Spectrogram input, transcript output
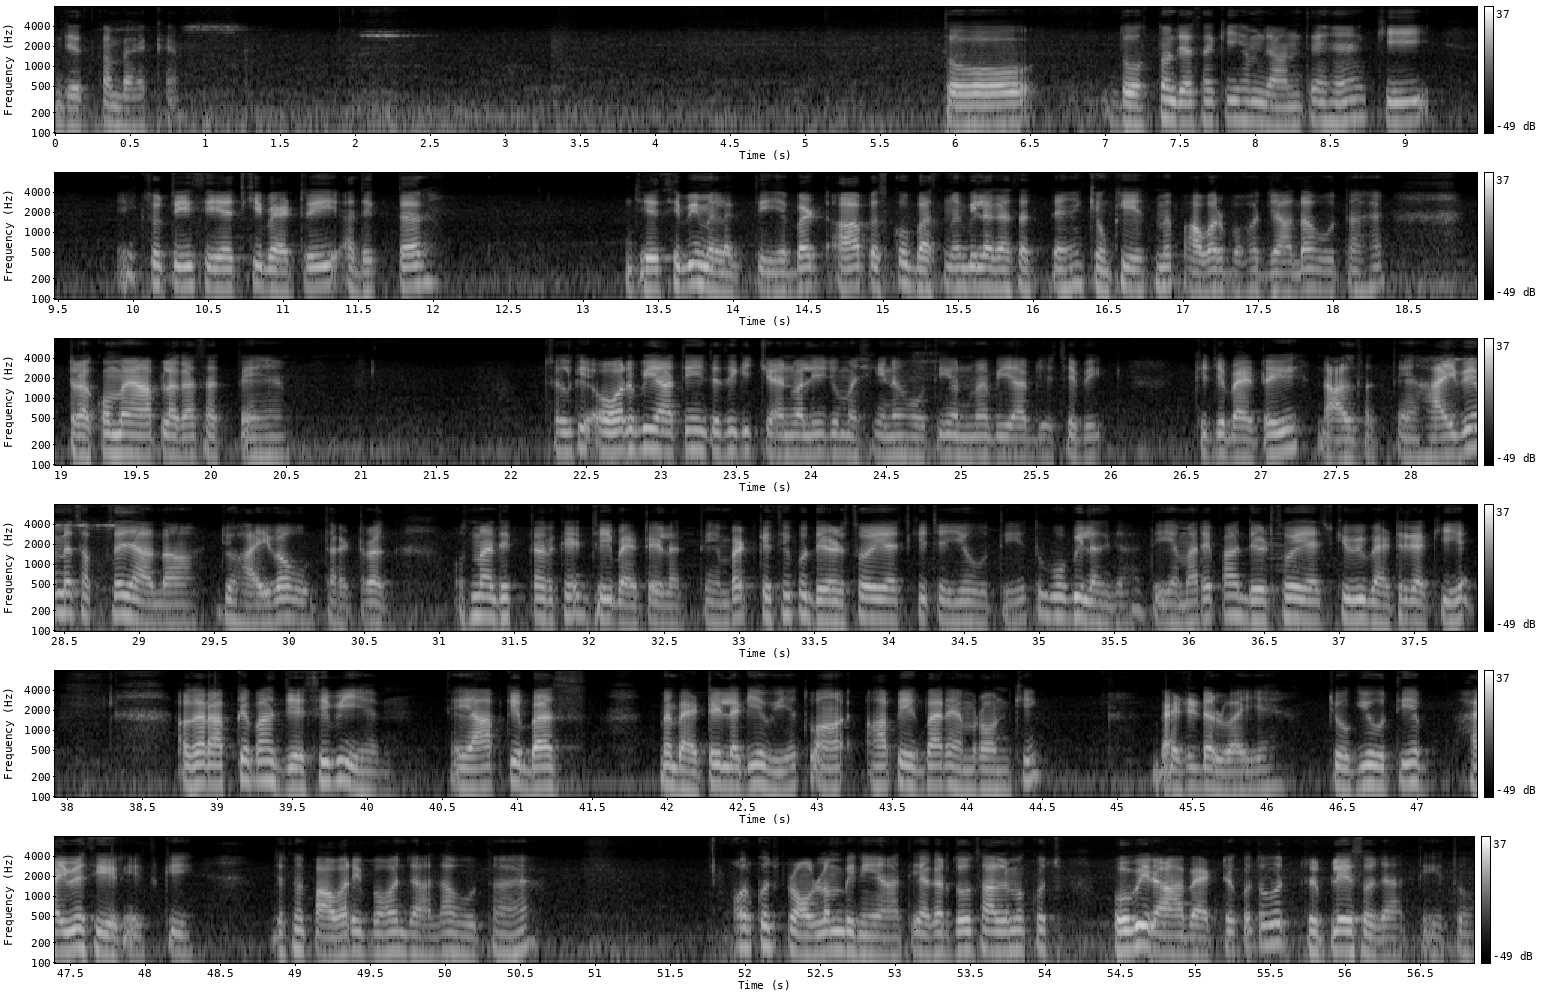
जिसका बैक है। तो दोस्तों, जैसा कि हम जानते हैं कि 130 एच की बैटरी अधिकतर जेसीबी में लगती है बट आप इसको बस में भी लगा सकते हैं क्योंकि इसमें पावर बहुत ज़्यादा होता है। ट्रकों में आप लगा सकते हैं। चल के और भी आती हैं, जैसे कि चैन वाली जो मशीनें होती हैं, उनमें भी आप जैसे भी कि जो बैटरी डाल सकते हैं। हाईवे में सबसे ज़्यादा जो हाईवा होता है ट्रक उसमें अधिकतर के जी बैटरी लगती हैं बट किसी को डेढ़ सौ एच की चाहिए होती है तो वो भी लग जाती है। हमारे पास डेढ़ सौ एच की भी बैटरी रखी है। अगर आपके पास जैसी भी है या आपकी बस में बैटरी लगी हुई है तो आ, आप एक बार एमरॉन की बैटरी डलवाइए जो कि होती है हाईवे सीरीज़ की जिसमें पावर ही बहुत ज़्यादा होता है और कुछ प्रॉब्लम भी नहीं आती। अगर दो साल में कुछ हो भी रहा बैटरी को तो वो रिप्लेस हो जाती है तो।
